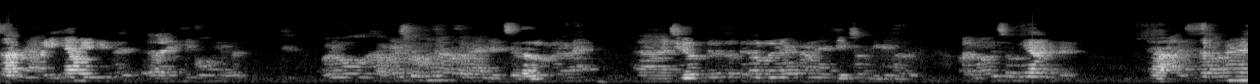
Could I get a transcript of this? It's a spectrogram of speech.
സാറിനെ അറിയിക്കാൻ വേണ്ടിയിട്ട് എനിക്ക് തോന്നിയത്. ഒരു കുടുംബത്തിലാണ് സാർ ഞാൻ ജനിച്ചത്. അതുകൊണ്ട് തന്നെ ജീവിതത്തിൽ സത്യസന്ധനായിട്ടാണ് ഞാൻ ജീവിച്ചുകൊണ്ടിരിക്കുന്നത് പരമാവധി ശ്രമിക്കാറുണ്ട്. ആഹ് അജിത് സാറിനെ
